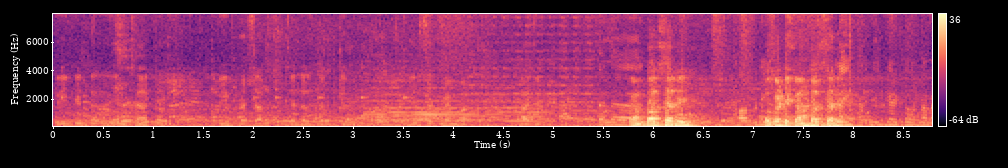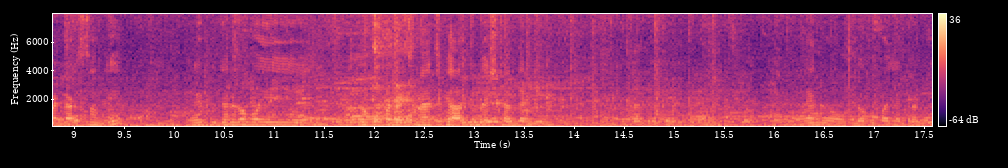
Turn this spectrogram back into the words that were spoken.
cricket incharge P Prashant general committee institute member. Compulsory. ఒకటి కంపల్సరీ. క్రికెట్ టోర్నమెంట్ నడుస్తుంది. రేపు జరగబోయే లోకల్ పైలట్స్ మ్యాచ్కి ఆల్ ది బెస్ట్ అందరికీ. నేను local pilot Raghu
